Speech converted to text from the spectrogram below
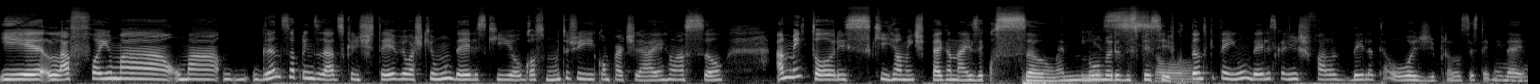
E lá foi uma, uma um, grandes aprendizados que a gente teve. Eu acho que um deles que eu gosto muito de compartilhar é em relação a mentores que realmente pega na execução, é números Isso. específicos. Tanto que tem um deles que a gente fala dele até hoje, para vocês terem uma uhum. ideia.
